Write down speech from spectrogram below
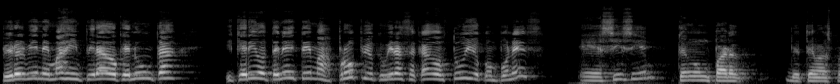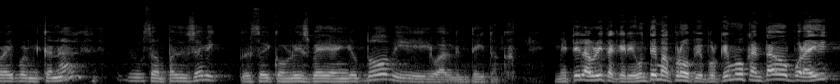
pero él viene más inspirado que nunca. Y querido, ¿tenés temas propios que hubieras sacado tuyo, componés? Eh, sí, sí, tengo un par de temas por ahí por mi canal. Me gustan Paz de Sevic. Estoy con Luis Bedia en YouTube y igual en TikTok. Metela ahorita, querido, un tema propio, porque hemos cantado por ahí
